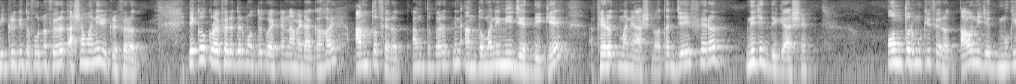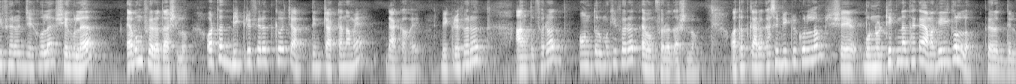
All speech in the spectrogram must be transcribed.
বিক্রিকৃত পণ্য ফেরত আসা মানেই বিক্রি ফেরত। একক ক্রয় ফেরতের মধ্যে কয়েকটা নামে ডাকা হয়, আন্ত ফেরত। আন্ত ফেরত মানে আন্ত মানে নিজের দিকে, ফেরত মানে আসলো। অর্থাৎ যে ফেরত নিজের দিকে আসে। অন্তর্মুখী ফেরত, তাও নিজের মুখী ফেরত যেগুলো সেগুলা এবং ফেরত আসলো। অর্থাৎ বিক্রি ফেরতকেও চার তিন চারটা নামে ডাকা হয়। বিক্রি ফেরত আন্তঃফেরত অন্তর্মুখী ফেরত এবং ফেরত আসলো। অর্থাৎ কারও কাছে বিক্রি করলাম, সে পণ্য ঠিক না থাকে আমাকে কী করল? ফেরত দিল।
